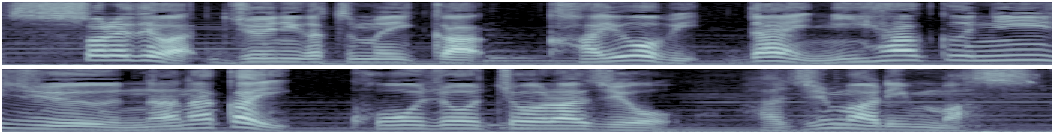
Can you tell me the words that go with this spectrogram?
それでは12月6日火曜日第227回工場長ラジオ始まります。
